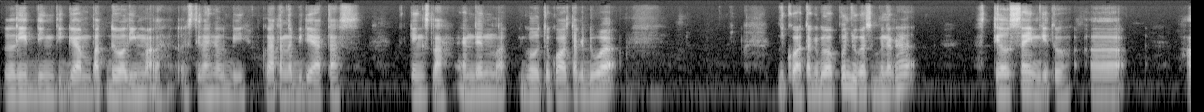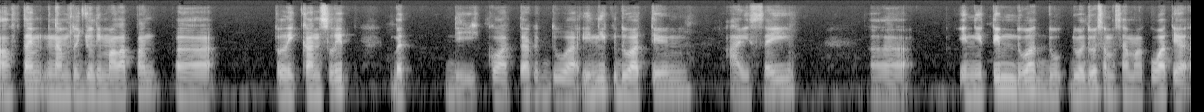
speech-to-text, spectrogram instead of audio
leading 3-4-2-5 lah istilahnya lebih kelihatan lebih di atas. Kings lah. And then go to quarter 2 di quarter 2 pun juga sebenarnya still same gitu. Eh, halftime 6-7-5-8 eh, Pelicans lead. But di quarter 2 ini kedua tim I say eh, ini tim dua du- dua-dua sama-sama kuat ya.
